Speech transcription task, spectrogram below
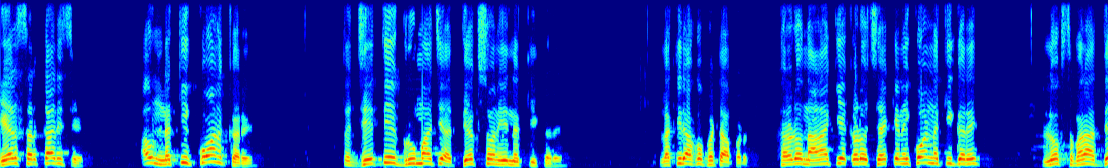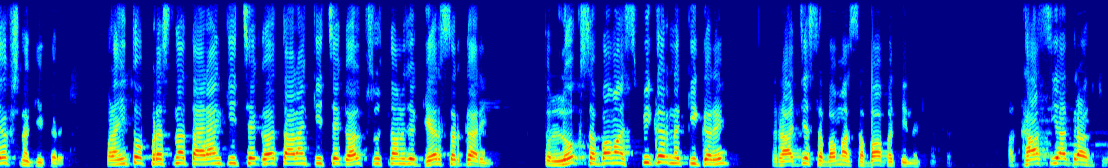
ગેર સરકારી છે આવું નક્કી કોણ કરે? તો જે તે ગૃહમાં જે અધ્યક્ષ હોય એ નક્કી કરે. લખી રાખો ફટાફટ. ખરડો નાણાકીય ખરડો છે કે નહીં, કોણ નક્કી કરે? લોકસભાના અધ્યક્ષ નક્કી કરે. પણ અહીં તો પ્રશ્ન તારાંકિત છે કે અતારાંકિત છે કે અલ્પ સૂચનાનો છે ગેર સરકારી તો લોકસભામાં સ્પીકર નક્કી કરે, રાજ્યસભામાં સભાપતિ નક્કી કરે. આ ખાસ યાદ રાખજો.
